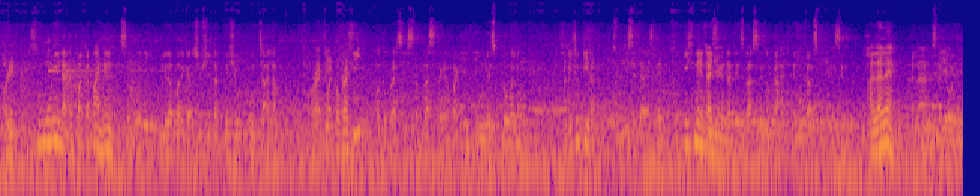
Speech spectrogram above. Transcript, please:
Alright. Semua ni nak dapat kat mana? Semua ni boleh dapat dekat Sushi Takushu Puncak Alam. Alright. Waktu operasi? Waktu operasi 11.30 pagi hingga 10 malam. Ada cuti tak? Cuti setiap hari Senin. Isnin saja. Isnin saja. Selasa sampai Ahad kita buka seperti biasa. Halal eh? Halal saya order.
